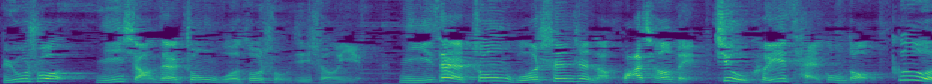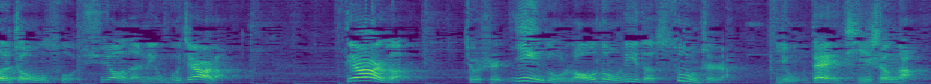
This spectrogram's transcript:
比如说，你想在中国做手机生意，你在中国深圳的华强北就可以采购到各种所需要的零部件了。第二个就是印度劳动力的素质啊，有待提升啊，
